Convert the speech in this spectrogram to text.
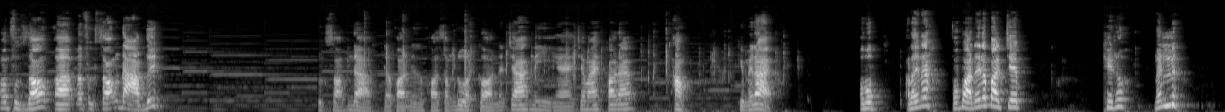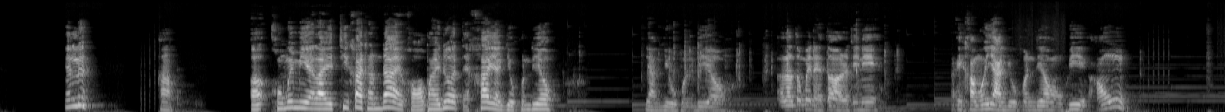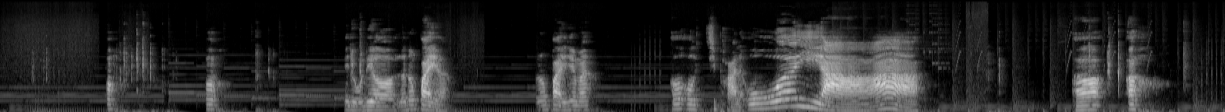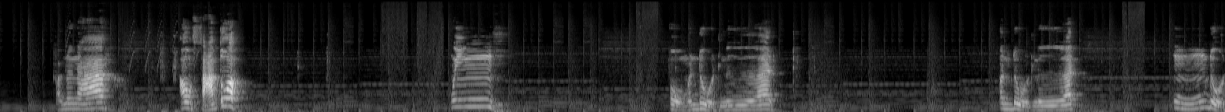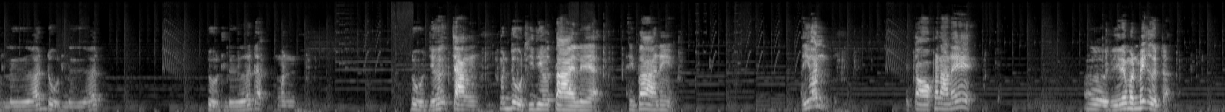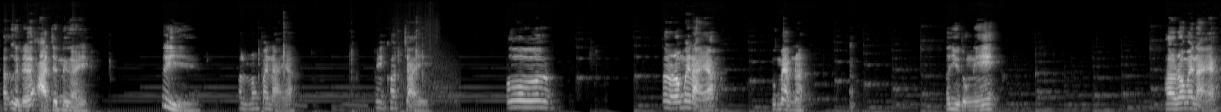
มาฝึกซ้อมอ่ามาฝึกซ้อมดาบด้วยฝึกซ้อมดาบแต่ก่อนอื่นขอสำรวจก่อนนะจ๊ะนี่ไงใช่ไหมเข้าได้เอ้าเก็บไม่ได้โอ้บอะไรนะฝาบาทได้รับบาดเจ็บเคแล้วงั้นหรืองั้นหรืออ้าวเออคงไม่มีอะไรที่ข้าทำได้ขออภัยด้วย แต่ข้าอยากอยู่คนเดียว อยากอยู่คนเดียวแล้วเราต้องไปไหนต่อเลยทีนี้ไอ้คำว่าอยากอยู่คนเดียวของพี่ เอ้า อยู่คนเดียวแล้วต้องไปเหรอะเราต้องไปใช่ไหมโอ้โอ้ชิบหายแล้ว โอ้ยอ่าอ่าอะแป๊บนึงนะ เอาสามตัว วิ่งโอ้มันดูดเลือด มันดูดเลือด อืมดูดเลือด ดูดเลือด ดูดเลือดอะมัน ดูดเยอะจัง มันดูดทีเดียวตายเลยอะไอ้บ้านี่ไอ้ยนไอ้จอกขนาดนี้ เออ ดีแล้วมันไม่อึดอะถ้าอึดแล้วอาจจะเหนื่อยเฮ้ยเราต้องไปไหนอะไม่เข้าใจ เออแล้วเราต้องไปไหนอะดูแมปหนะเราอยู่ตรงนี้เราต้องไปไหนอะ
